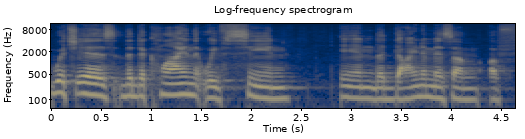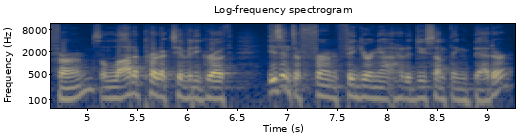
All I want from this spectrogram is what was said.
which is the decline that we've seen in the dynamism of firms. A lot of productivity growth isn't a firm figuring out how to do something better.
